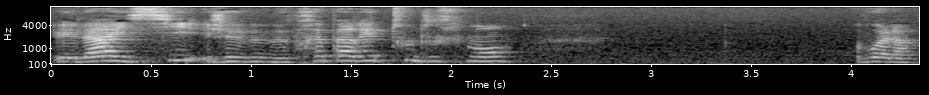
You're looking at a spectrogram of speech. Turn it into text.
Et là, ici, je vais me préparer tout doucement. Voilà.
